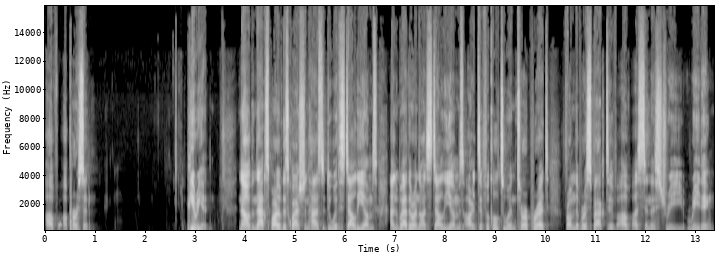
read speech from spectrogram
of a person. Period. Now, the next part of this question has to do with stelliums and whether or not stelliums are difficult to interpret from the perspective of a synastry reading.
